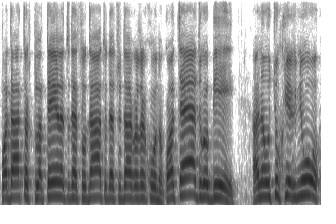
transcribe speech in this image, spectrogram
податок сплатили туди-сюди, туди-сюди розрахунок. Оце зробіть. А на оцю херню,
